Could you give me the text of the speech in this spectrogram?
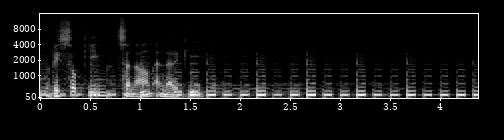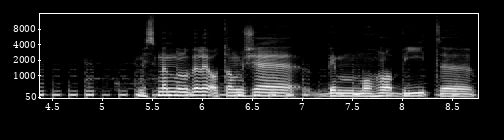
vysokým cenám energií. My jsme mluvili o tom, že by mohlo být eh,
